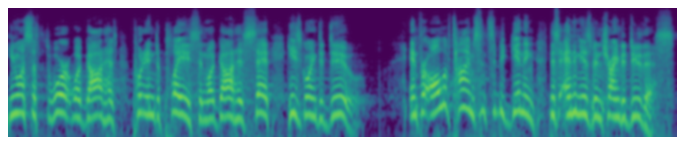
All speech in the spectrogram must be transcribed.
He wants to thwart what God has put into place and what God has said he's going to do. And for all of time since the beginning, this enemy has been trying to do this.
